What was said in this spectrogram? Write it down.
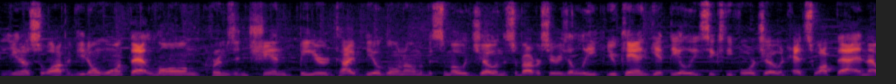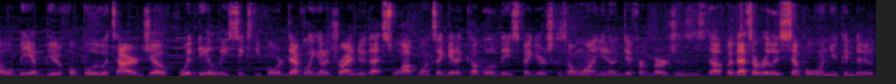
you know, swap. If you don't want that long Crimson Chin beard type deal going on with the Samoa Joe and the Survivor Series Elite, you can get the Elite 64 Joe and head swap that, and that will be a beautiful blue attire Joe with the Elite 64. Definitely going to try and do that swap once I get a couple of these figures because I want, you know, different versions and stuff, but that's a really simple one you can do.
